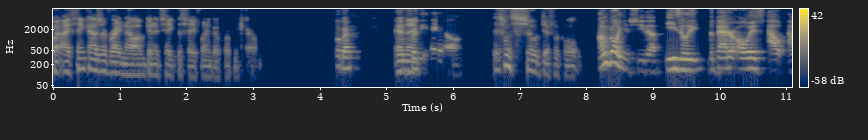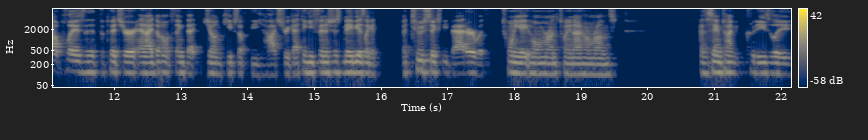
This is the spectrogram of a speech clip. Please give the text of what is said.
but I think as of right now, I'm going to take the safe one and go Corbin Carroll. Okay. And, and for the AL, this one's so difficult. I'm going Yoshida easily. The batter always out outplays the, the pitcher, and I don't think that Jung keeps up the hot streak. I think he finishes maybe as like a, a 260 batter with 28 home runs, 29 home runs. At the same time, he could easily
